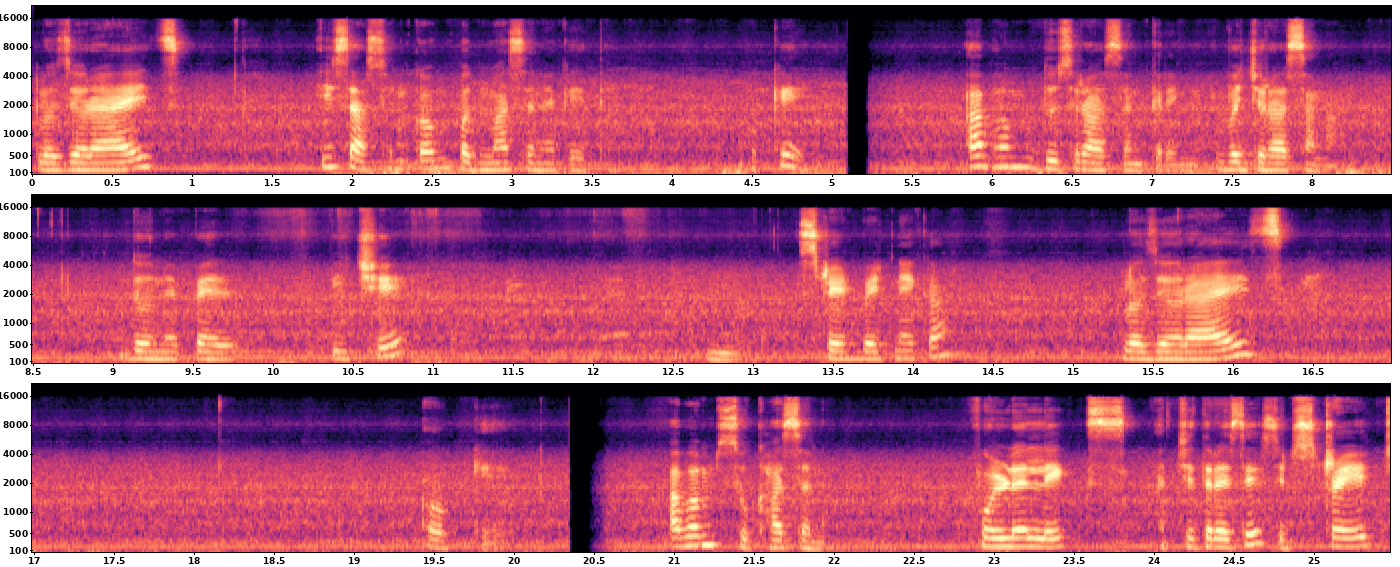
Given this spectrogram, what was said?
क्लोज योर आइज़ इस आसन को हम पद्मासना कहते हैं ओके अब हम दूसरा आसन करेंगे, वज्रासना। दोनों पैर पीछे। स्ट्रेट बैठने का। क्लोज योर आइज़ ओके अब हम सुखासना। फोल्डर लेग्स अच्छी तरह से सिट स्ट्रेट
